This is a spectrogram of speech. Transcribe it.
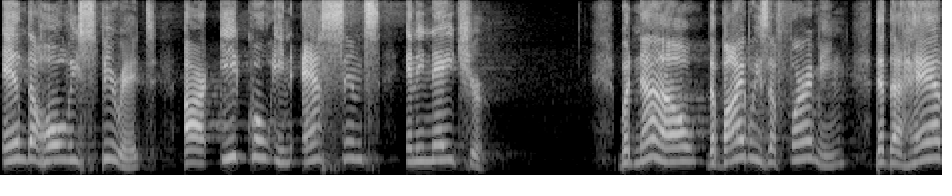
and the Holy Spirit are equal in essence and in nature. But now the Bible is affirming that the head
